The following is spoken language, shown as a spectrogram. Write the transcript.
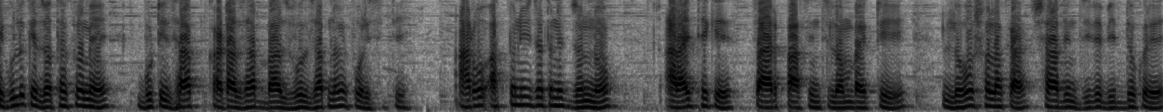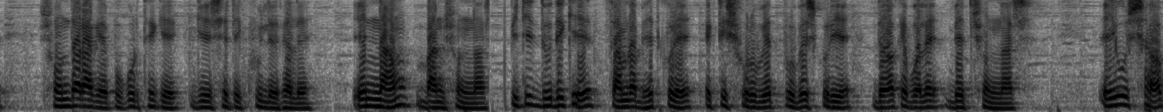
এগুলোকে যথাক্রমে বুটি ঝাঁপ, কাটা ঝাঁপ বা ঝুল ঝাঁপ নামে পরিচিতি। আরও আত্মনির্যাতনের জন্য আড়াই থেকে চার পাঁচ ইঞ্চি লম্বা একটি লৌহ শলাকা সারাদিন জীবে বিদ্ধ করে সন্ধ্যার আগে পুকুর থেকে গিয়ে সেটি খুলে ফেলে। এর নাম বানসন্ন্যাস। পিঠির দুদিকে চামড়া ভেদ করে একটি সরু বেদ প্রবেশ করিয়ে দেওয়াকে বলে বেদ সন্ন্যাস এই উৎসব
